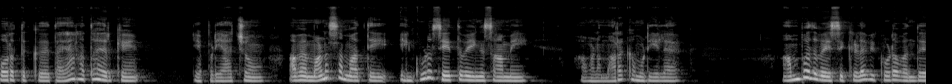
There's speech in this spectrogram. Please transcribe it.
போகிறதுக்கு தயாராக தான் இருக்கேன். எப்படியாச்சும் அவன் மனசை மாற்றி என் கூட சேர்த்து வைங்க சாமி. அவனை மறக்க முடியல. ஐம்பது வயசு கிழவி கூட வந்து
